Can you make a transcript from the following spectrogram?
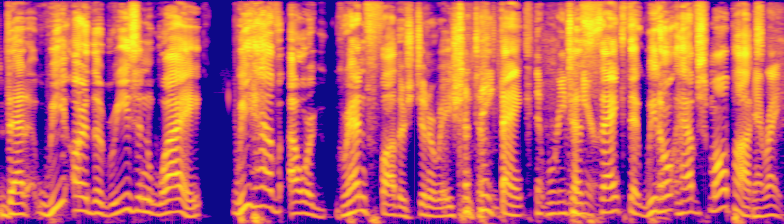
that we are the reason why we have our grandfather's generation To to, thank that we're even to here. thank that we don't have smallpox, Yeah, right.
